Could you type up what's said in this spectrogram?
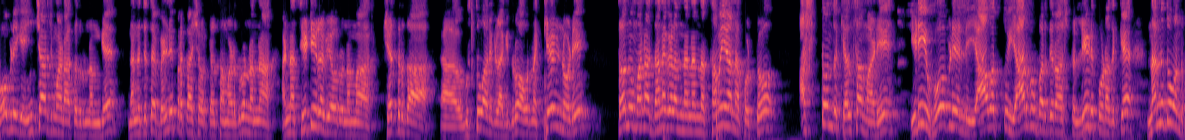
ಹೋಬಳಿಗೆ ಇನ್ಚಾರ್ಜ್ ಮಾಡಾಕಿದ್ರು ನಮಗೆ, ನನ್ನ ಜೊತೆ ಬೆಳ್ಳಿ ಪ್ರಕಾಶ್ ಅವರು ಕೆಲಸ ಮಾಡಿದ್ರು, ನನ್ನ ಅಣ್ಣ ಸಿ ಟಿ ರವಿ ಅವರು ನಮ್ಮ ಕ್ಷೇತ್ರದ ಉಸ್ತುವಾರಿಗಳಾಗಿದ್ರು, ಅವ್ರನ್ನ ಕೇಳಿ ನೋಡಿ, ತನು ಮನ ದನಗಳನ್ನು ನನ್ನ ಸಮಯನ ಕೊಟ್ಟು, ಅಷ್ಟೊಂದು ಕೆಲಸ ಮಾಡಿ, ಇಡೀ ಹೋಬಳಿಯಲ್ಲಿ ಯಾವತ್ತು ಯಾರಿಗೂ ಬರ್ದಿರೋ ಅಷ್ಟು ಲೀಡ್ ಕೊಡೋದಕ್ಕೆ ನನ್ನದು ಒಂದು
